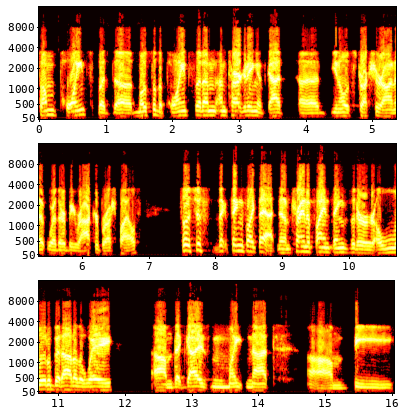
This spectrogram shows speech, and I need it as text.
some points, but uh, most of the points that I'm I'm targeting have got uh, you know structure on it, whether it be rock or brush piles. So it's just th- things like that, and I'm trying to find things that are a little bit out of the way um, that guys might not um, be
